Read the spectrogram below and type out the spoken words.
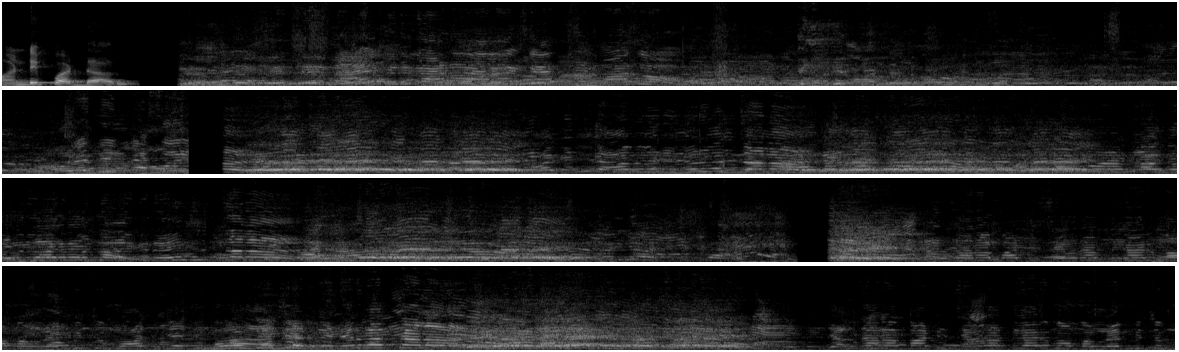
మండిపడ్డారు జనసేన పార్టీ శివరత్ గారు మమ్మల్ని నమ్మించి మోసం చేసాడు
